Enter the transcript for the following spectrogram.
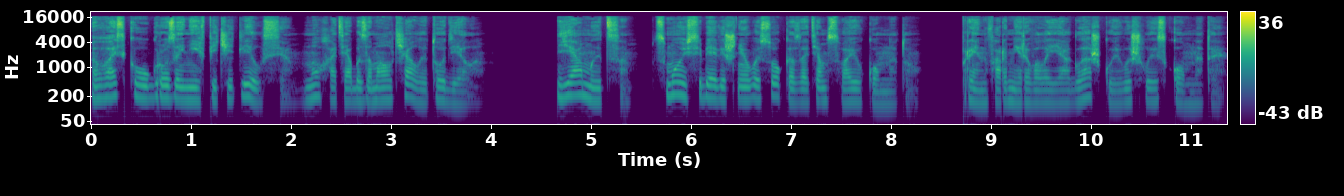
Васька угрозой не впечатлился, но хотя бы замолчал и то дело. «Я мыться, смою себя вишневый сок, а затем в свою комнату», проинформировала я Глашку и вышла из комнаты.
